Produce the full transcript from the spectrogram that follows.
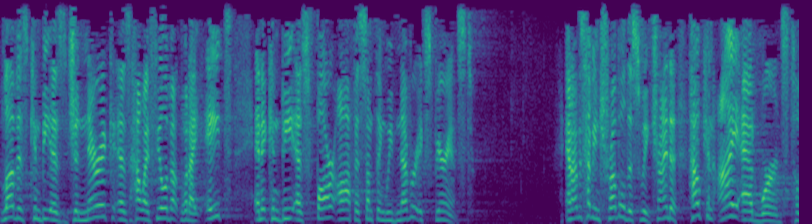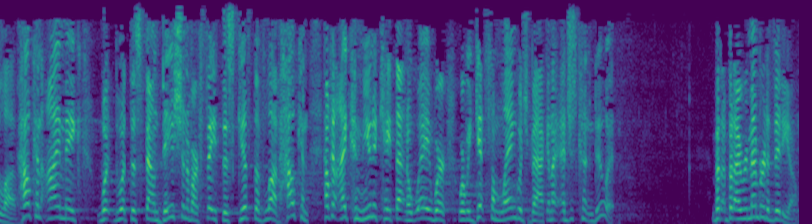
love is, can be as generic as how I feel about what I ate, and it can be as far off as something we've never experienced. And I was having trouble this week trying to, how can I add words to love? How can I make what, what this foundation of our faith, this gift of love, how can, how can I communicate that in a way where, where we get some language back? And I, I just couldn't do it. But, but I remembered a video.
